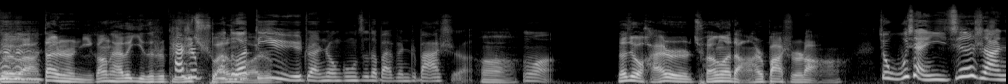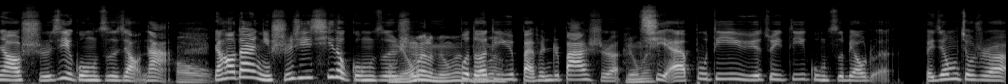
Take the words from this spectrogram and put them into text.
对吧？但是你刚才的意思是必他是不额得低于转正工资的百分之八十。啊，嗯，那就还是全额档还是八十档啊？就五险一金是按照实际工资缴纳，哦，然后但是你实习期的工资是不得低于百分之八十且不低于最低工资标准。北京就是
